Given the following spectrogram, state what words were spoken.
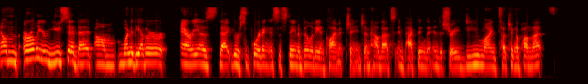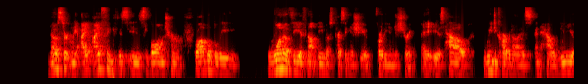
Um, earlier you said that um, one of the other areas that you're supporting is sustainability and climate change and how that's impacting the industry. Do you mind touching upon that? No, certainly. I, I think this is long term probably one of the, if not the most pressing issue for the industry, is how we decarbonize and how we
